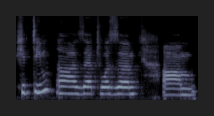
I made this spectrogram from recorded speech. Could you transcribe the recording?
hit team uh, that was. Um,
